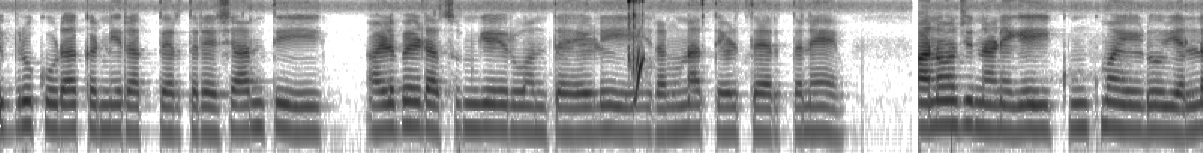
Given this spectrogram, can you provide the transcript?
ಇಬ್ಬರು ಕೂಡ ಕಣ್ಣೀರು ಹಾಕ್ತಾ ಇರ್ತಾರೆ. ಶಾಂತಿ, ಅಳಬೇಡ, ಸುಮ್ಗೆ ಇರು ಅಂತ ಹೇಳಿ ರಂಗನಾಥ್ ಹೇಳ್ತಾ ಇರ್ತಾನೆ. ಮನೋಜ್, ನನಗೆ ಈ ಕುಂಕುಮ ಇಡು, ಎಲ್ಲ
